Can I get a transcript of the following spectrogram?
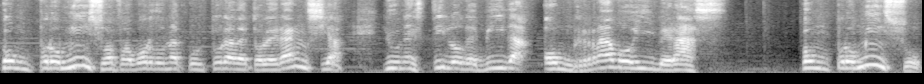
Compromiso a favor de una cultura de tolerancia y un estilo de vida honrado y veraz. Compromiso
